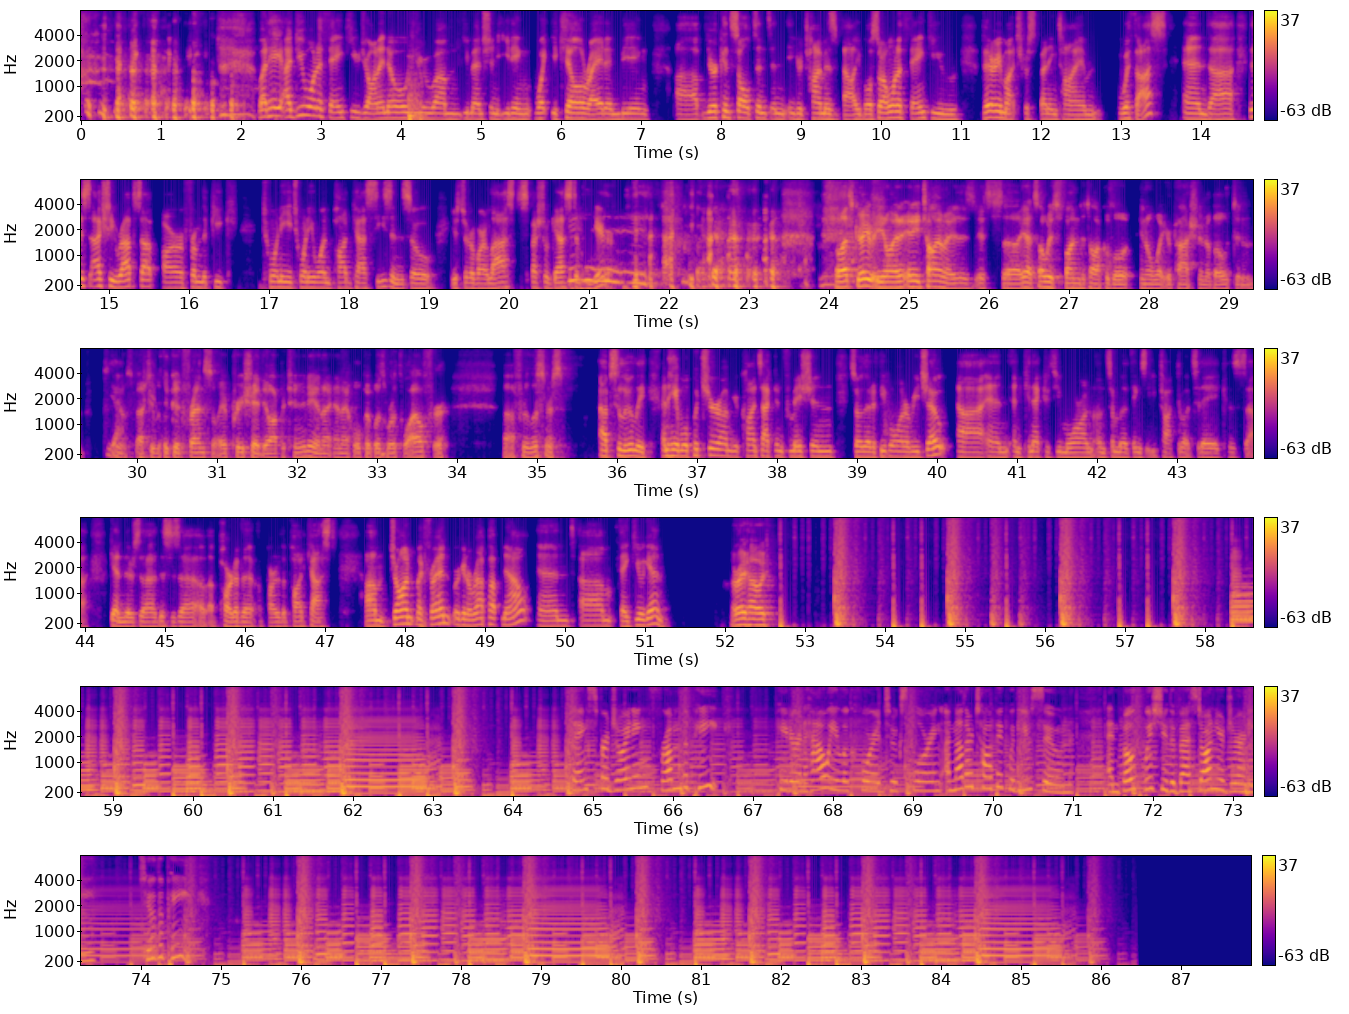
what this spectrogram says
but hey, I do want to thank you, John. I know you um, you mentioned eating what you kill, right, and being uh, your consultant and your time is valuable. So I want to thank you very much for spending time with us. And uh, this actually wraps up our From the Peak 2021 podcast season. So you're sort of our last special guest of the year. well, that's great. You know, anytime it's, it's uh, yeah, it's always fun to talk about, you know, what you're passionate about and, yeah. You know, especially with a good friend. So I appreciate the opportunity and I, and I hope it was worthwhile for, uh, for listeners. Absolutely. And hey, we'll put your um your contact information so that if people want to reach out uh, and and connect with you more on, on some of the things that you talked about today, because uh, again, there's a, this is a, a part of the a part of the podcast. Um, John, my friend, we're going to wrap up now, and um, thank you again. All right, Howie. Joining From the Peak. Peter and Howie look forward to exploring another topic with you soon, and both wish you the best on your journey to the peak.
